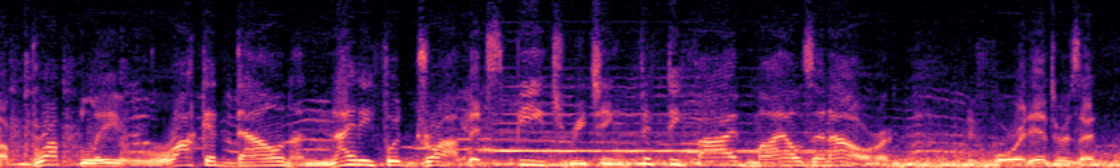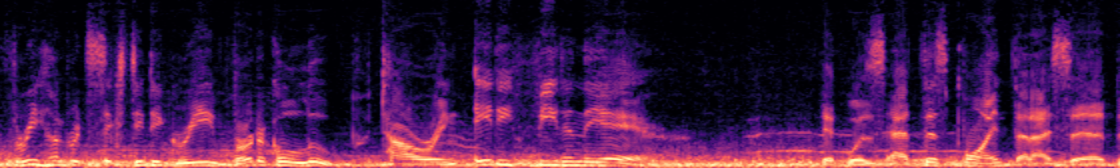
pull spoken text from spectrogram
abruptly rocket down a 90-foot drop at speeds reaching 55 miles an hour before it enters a 360-degree vertical loop towering 80 feet in the air. It was at this point that I said,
